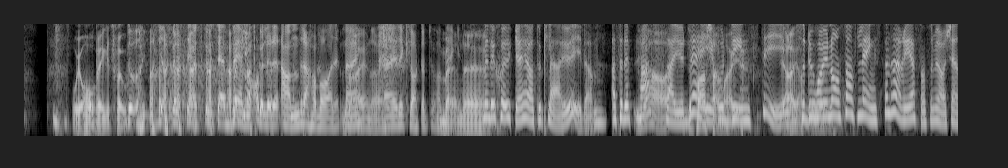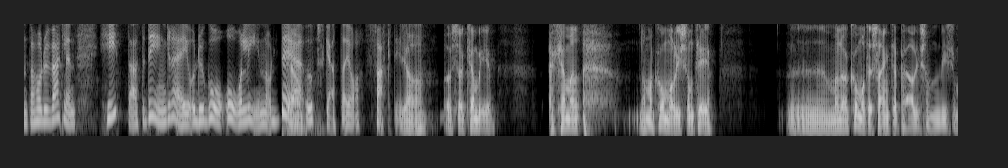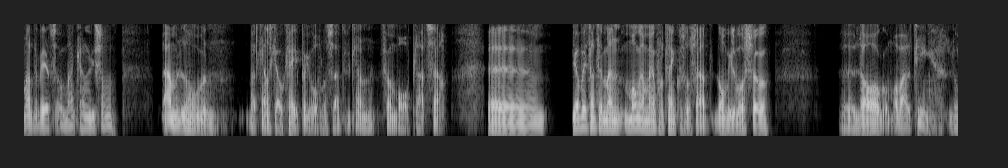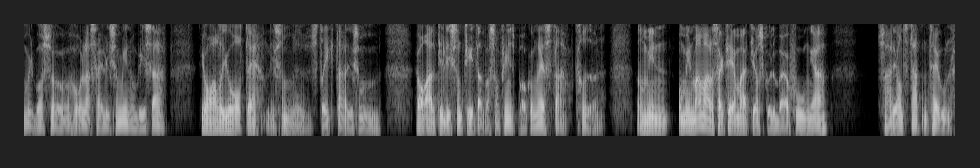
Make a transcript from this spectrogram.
Och jag har bägge två. Då, jag, skulle säga, jag skulle säga, vem Såklart. skulle den andra ha varit? Nej, Nej, nej, nej. det är klart att du har Men, bägge. eh, Men det sjuka är att du klär ju i den. Alltså det Ja, passar ju det dig passar och mig. din stil. Ja, ja, så du har ju det. någonstans längs den här resan som jag har känt, har du verkligen hittat din grej och du går all in och det Ja. uppskattar jag faktiskt. Ja, och så kan vi... Kan man, när man kommer liksom till... Uh, man kommer till Sankte Per, liksom, liksom man inte vet, och man kan liksom... Ja, men du har väl varit ganska okej på jorden så att du kan få en bra plats här. Eh, jag vet inte, men många människor tänker så att de vill vara så eh, lagom av allting. De vill vara så, hålla sig liksom inom vissa... Jag har aldrig gjort det, liksom eh, strikta. Liksom, jag har alltid liksom tittat vad som finns bakom nästa krön. Om min, om min mamma hade sagt till mig att jag skulle börja sjunga så hade jag inte tagit en ton.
